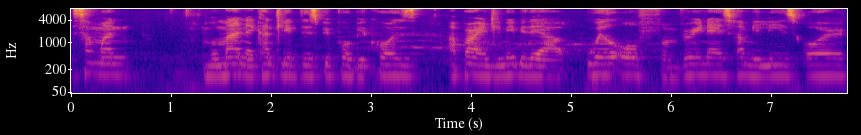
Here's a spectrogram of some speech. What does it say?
someone, but man, I can't leave these people because apparently maybe they are well off from very nice families or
